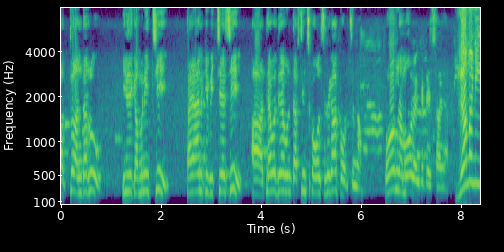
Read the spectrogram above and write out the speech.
భక్తులందరూ ఇది గమనించి టయానికి విచ్చేసి ఆ దేవదేవుని దర్శించుకోవాల్సిందిగా కోరుచున్నాం. ఓం నమో వెంకటేశాయ. Ramani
